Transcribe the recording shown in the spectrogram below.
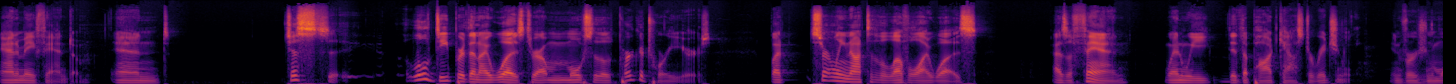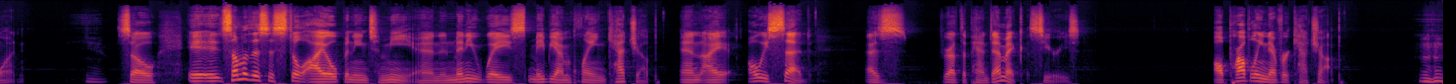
anime fandom, and just a little deeper than I was throughout most of those purgatory years, but certainly not to the level I was as a fan when we did the podcast originally in version one. Yeah. So it, some of this is still eye opening to me, and in many ways, maybe I'm playing catch up. And I always said, as throughout the pandemic series, I'll probably never catch up. Mm-hmm.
